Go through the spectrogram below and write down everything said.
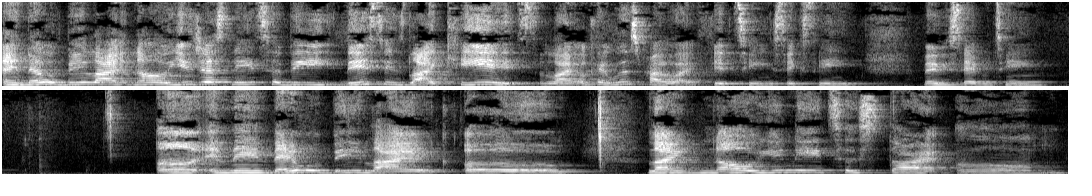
and they would be like, no, you just need to be this is like kids. Like, okay, well it's probably like 15, 16, maybe 17 uh, and then they would be like, uh, like, no, you need to start, um,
